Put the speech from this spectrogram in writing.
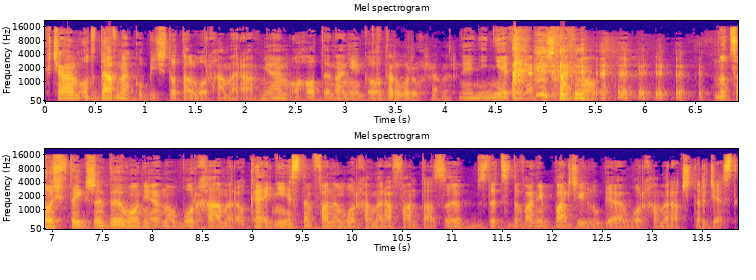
Chciałem od dawna kupić Total Warhammera. Miałem ochotę na niego Total War Warhammer. nie, nie, nie wiem, jakoś tak, no. No coś w tej grze było, nie? No Warhammer, okej, nie jestem fanem Warhammera Fantasy, zdecydowanie bardziej lubię Warhammera 40.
